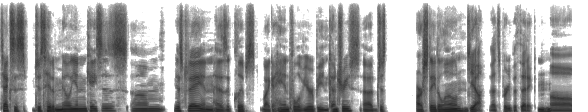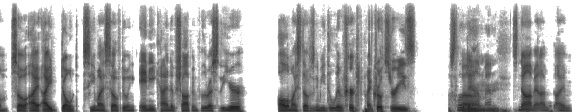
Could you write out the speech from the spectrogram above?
Texas just hit a million cases um, yesterday and has eclipsed like a handful of European countries. Uh, just our state alone. Yeah, that's pretty pathetic. Mhm. Um, so I I don't see myself doing any kind of shopping for the rest of the year. All of my stuff is going to be delivered. my groceries. Slow down, um, man. Nah, man, I'm I'm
